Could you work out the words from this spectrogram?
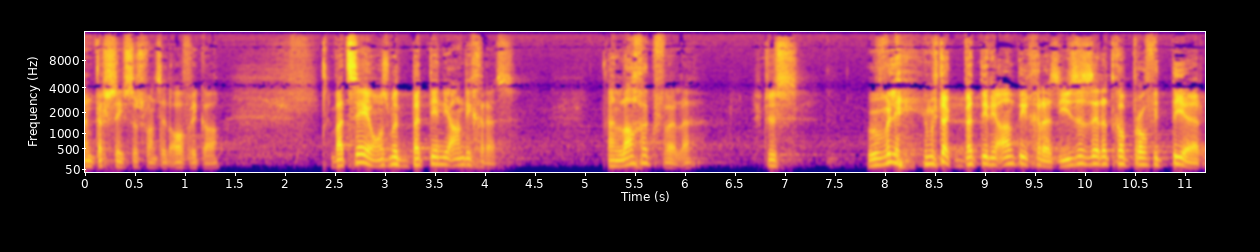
intercessors van Suid-Afrika. Wat sê ons moet bid teen die anti-kris. Dan lag ek vir hulle. Dis hoe wil jy moet ek bid teen die anti-kris? Jesus het dit geprofeteer.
